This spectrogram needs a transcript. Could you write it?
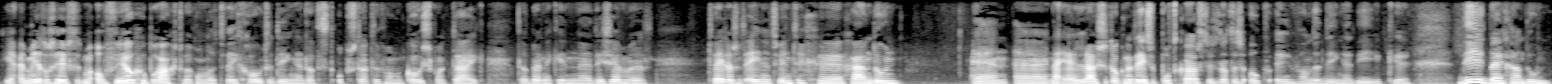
ja, inmiddels heeft het me al veel gebracht, waaronder twee grote dingen. Dat is het opstarten van mijn coachpraktijk. Dat ben ik in december 2021 uh, gaan doen. En uh, nou ja, je luistert ook naar deze podcast, dus dat is ook een van de dingen die ik, uh, die ik ben gaan doen.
